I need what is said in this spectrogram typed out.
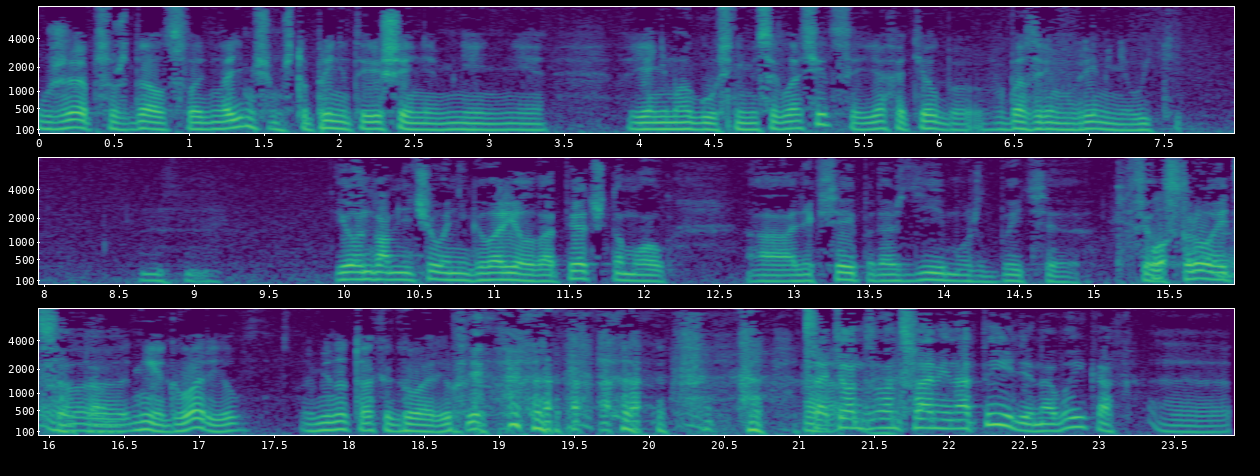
уже обсуждал с Владимиром Владимировичем, что принятые решения мне не, я не могу с ними согласиться, и я хотел бы в обозримом времени уйти. И он вам ничего не говорил в ответ, что, мол, «А, Алексей, подожди, может быть, э, все устроится? О, там. Не, говорил. Именно так и говорил. Кстати, он, он с вами на «ты» или на «вы» как? Э,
